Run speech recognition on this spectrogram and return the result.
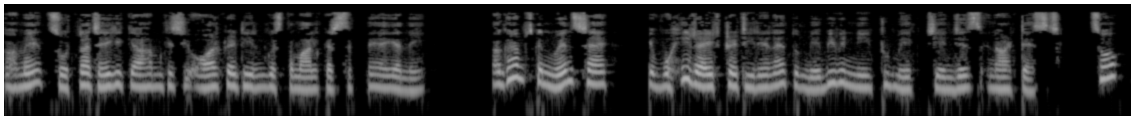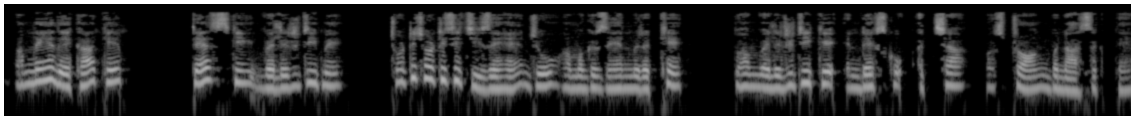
تو ہمیں سوچنا چاہیے کہ کیا ہم کسی اور کرائٹیرین کو استعمال کر سکتے ہیں یا نہیں۔ اگر ہم کنوینس ہیں کہ وہی رائٹ کرائٹیرین ہے، تو maybe we need to make changes in our test so ہم نے یہ دیکھا کہ ٹیسٹ کی ویلڈیٹی میں چھوٹی چھوٹی سی چیزیں ہیں جو ہم اگر ذہن میں رکھیں تو ہم ویلڈیٹی کے انڈیکس کو اچھا اور اسٹرانگ بنا سکتے ہیں۔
